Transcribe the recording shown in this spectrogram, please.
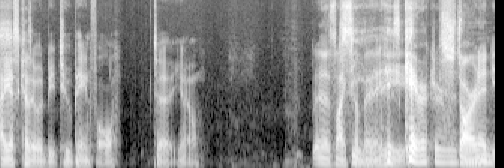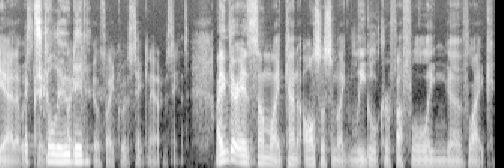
I guess, because it would be too painful to, you know, it's like See something that his he character started. then Yeah, that was taken- like, excluded. feels like was taken out of his hands. I think there is some like kind of also some like legal kerfuffling of like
